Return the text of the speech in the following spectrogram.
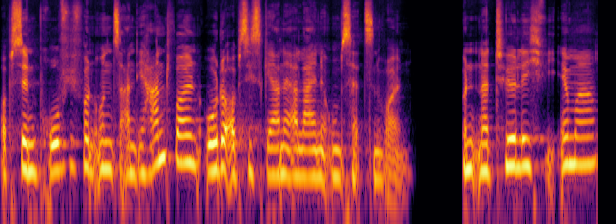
ob Sie einen Profi von uns an die Hand wollen oder ob Sie es gerne alleine umsetzen wollen. Und natürlich, wie immer,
